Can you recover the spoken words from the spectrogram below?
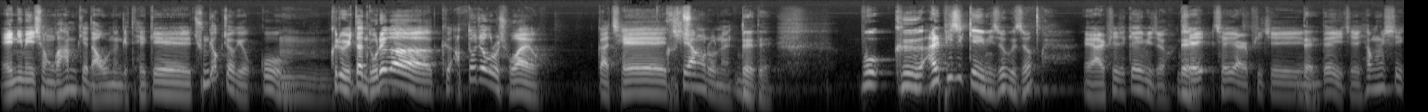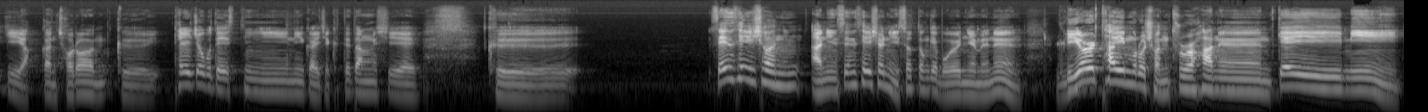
애니메이션과 함께 나오는 게 되게 충격적이었고 음. 그리고 일단 노래가 그 압도적으로 좋아요. 그러니까 제 그렇죠. 취향으로는 네, 네. 뭐 그 RPG 게임이죠, 그죠? 네, RPG 게임이죠. 네. J, JRPG인데 이제 형식이 약간 저런 그 Tales of Destiny가 이제 그때 당시에 그 센세이션 아닌 센세이션이 있었던 게 뭐였냐면은 리얼 타임으로 전투를 하는 게임이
